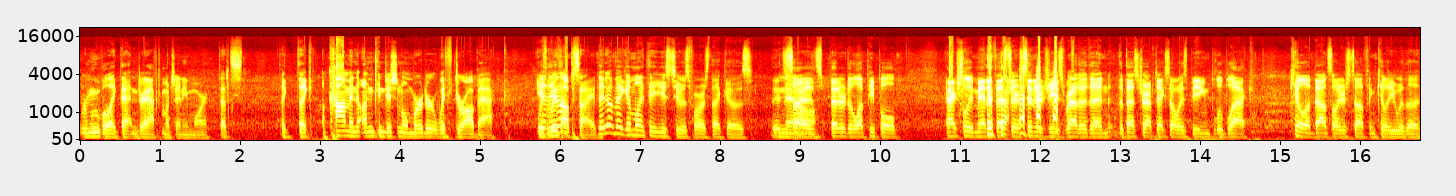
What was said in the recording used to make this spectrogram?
removal like that in draft much anymore. That's like like a common unconditional murder with drawback, with, they with upside. They don't make them like they used to as far as that goes. They No. decided it's better to let people actually manifest their synergies rather than the best draft decks always being blue black, kill it, bounce all your stuff, and kill you with a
